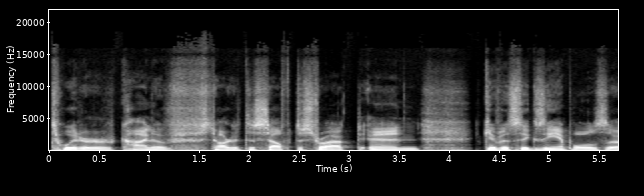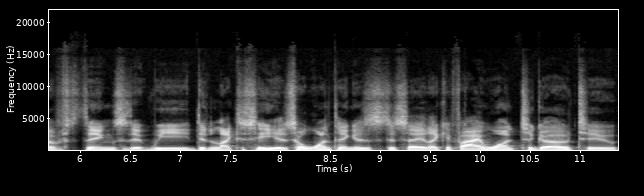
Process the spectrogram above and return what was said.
Twitter kind of started to self destruct and give us examples of things that we didn't like to see. And so one thing is to say, like, if I want to go to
